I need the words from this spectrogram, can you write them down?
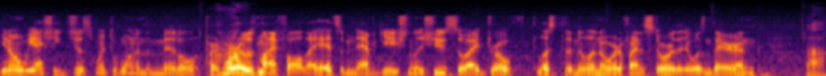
You know, we actually just went to one in the middle. Part, of it was my fault. I had some navigational issues, so I drove less to the middle of nowhere to find a store that it wasn't there, and Ah,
